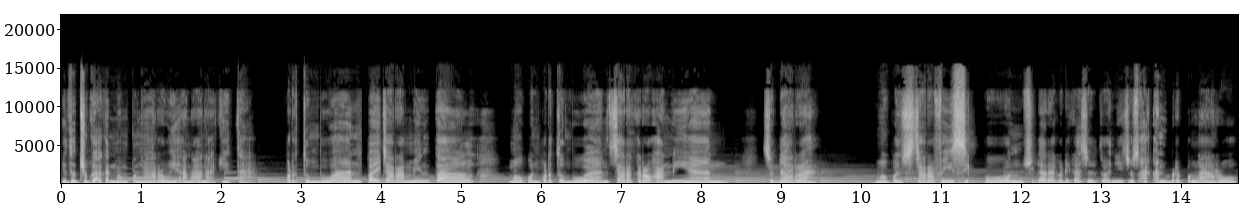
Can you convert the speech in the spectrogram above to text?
itu juga akan mempengaruhi anak-anak kita. Pertumbuhan baik secara mental maupun pertumbuhan secara kerohanian, saudara, maupun secara fisik pun, saudaraku dikasih Tuhan Yesus akan berpengaruh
